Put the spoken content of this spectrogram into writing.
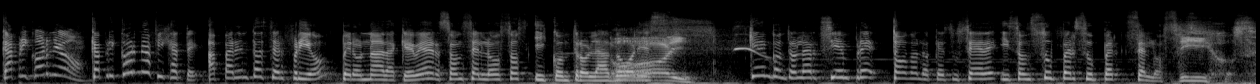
Capricornio. Capricornio, fíjate, aparenta ser frío, pero nada que ver. Son celosos y controladores. Ay. Quieren controlar siempre todo lo que sucede y son súper, súper celosos. Hijos.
